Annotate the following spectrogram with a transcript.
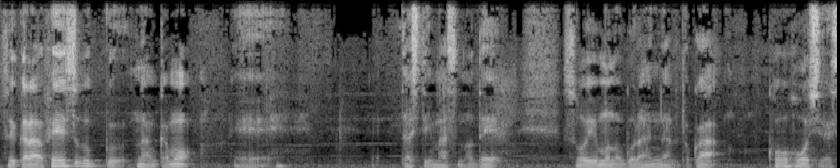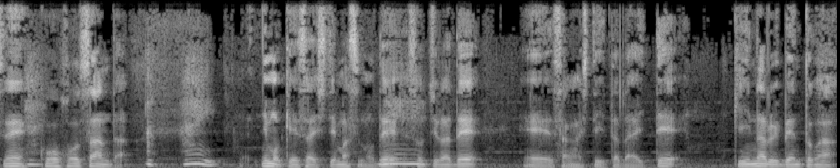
それからフェイスブックなんかも、えー、出していますので、そういうものをご覧になるとか、広報誌ですね、広報サンダーにも掲載していますので、そちらで、えー、探していただいて、気になるイベントが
